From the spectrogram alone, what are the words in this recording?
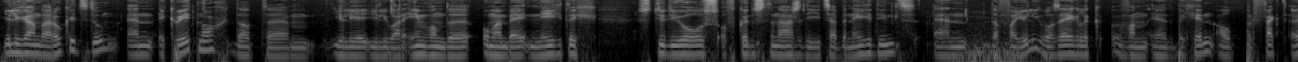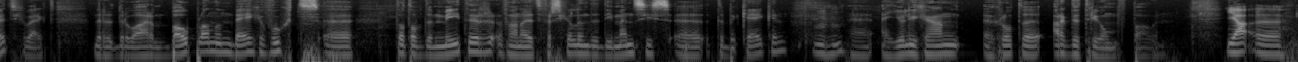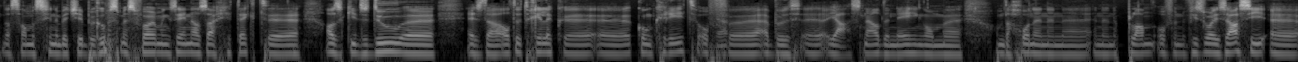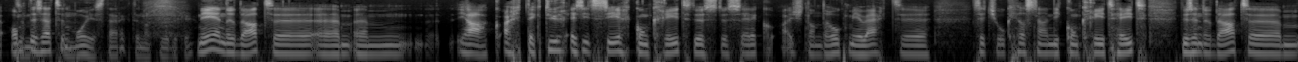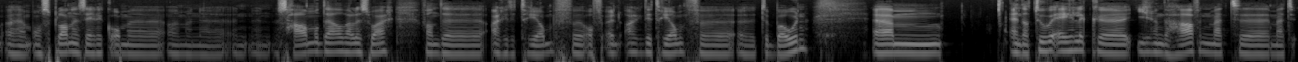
Jullie gaan daar ook iets doen. En ik weet nog dat ehm, jullie, jullie waren een van de om en bij 90 studio's of kunstenaars die iets hebben ingediend. En dat van jullie was eigenlijk van in het begin al perfect uitgewerkt. Er, er waren bouwplannen bijgevoegd, eh, tot op de meter vanuit verschillende dimensies eh, te bekijken. Eh, en jullie gaan een grote Arc de Triomphe bouwen. Ja, eh, dat zal misschien een beetje beroepsmisvorming zijn als architect. Eh, als ik iets doe, eh, is dat altijd redelijk concreet. Of Ja. hebben we ja, snel de neiging om, om dat gewoon in een, in een plan of een visualisatie om een- te zetten. Een mooie sterkte natuurlijk. Hè. Nee, inderdaad. eh, ehm, ehm, ja, architectuur is iets zeer concreet. Dus, dus eigenlijk, als je dan daar ook mee werkt, zit je ook heel snel in die concreetheid. Dus inderdaad, ehm, ehm, ons plan is eigenlijk om, eh, om een, eh, een, een schaalmodel weliswaar van de Arc de Triomphe, eh, of een Arc de Triomphe te bouwen. Ehm, En dat doen we eigenlijk hier in de haven met, met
